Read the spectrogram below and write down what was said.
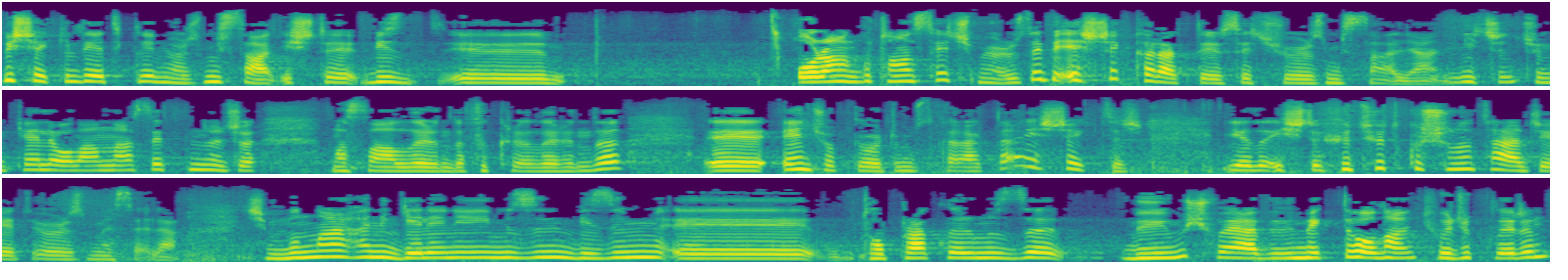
bir şekilde etkileniyoruz. Misal işte biz e, orangutan seçmiyoruz da bir eşek karakteri seçiyoruz misal yani. Niçin? Çünkü hele olan Nasrettin Hoca masallarında, fıkralarında e, en çok gördüğümüz karakter eşektir. Ya da işte hüt hüt kuşunu tercih ediyoruz mesela. Şimdi bunlar hani geleneğimizin bizim e, topraklarımızda büyümüş veya büyümekte olan çocukların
